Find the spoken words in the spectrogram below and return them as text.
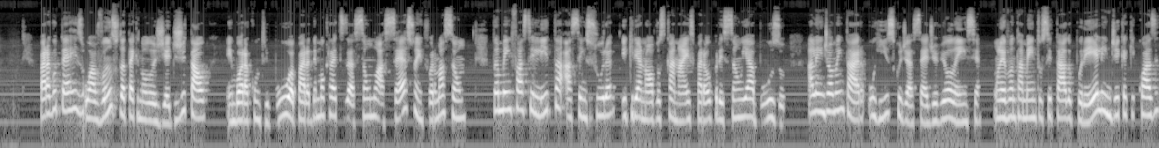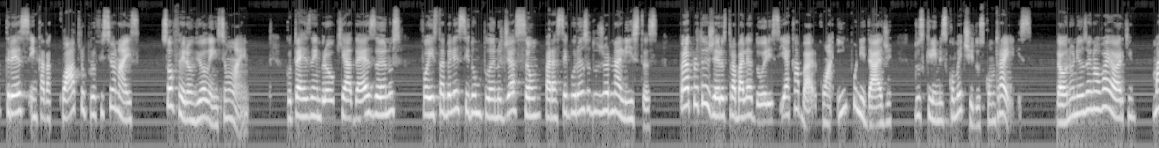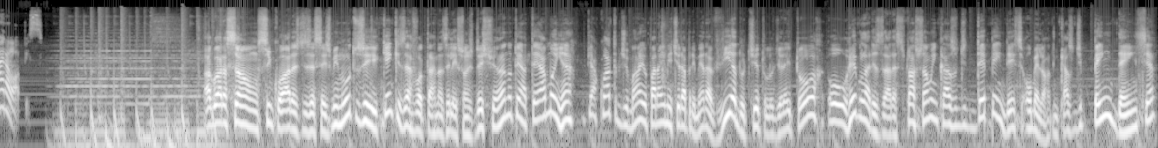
Para Guterres, o avanço da tecnologia digital embora contribua para a democratização no acesso à informação, também facilita a censura e cria novos canais para opressão e abuso, além de aumentar o risco de assédio e violência. Um levantamento citado por ele indica que quase três em cada quatro profissionais sofreram violência online. Guterres lembrou que há 10 anos foi estabelecido um plano de ação para a segurança dos jornalistas, para proteger os trabalhadores e acabar com a impunidade dos crimes cometidos contra eles. Da ONU News em Nova York, Mayra Lopes. Agora são 5 horas e 16 minutos e quem quiser votar nas eleições deste ano tem até amanhã, dia 4 de maio, para emitir a primeira via do título de eleitor ou regularizar a situação em caso de dependência, ou melhor, em caso de pendência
